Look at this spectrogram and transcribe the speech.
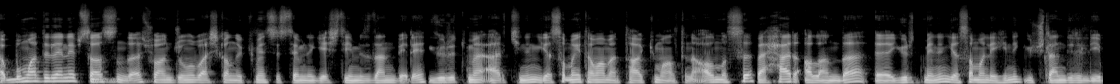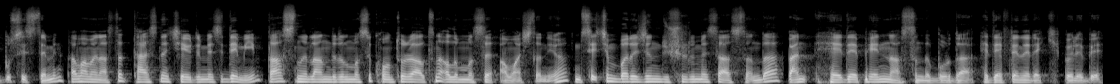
Ya bu maddelerin hepsi aslında şu an Cumhurbaşkanlığı hükümet sistemine geçtiğimizden beri yürütme erkinin yasamayı tamamen tahakküm altına alması ve her alanda e, yürütmenin yasama lehine güçlendirildiği bu sistemin tamamen aslında tersine çevrilmesi demeyeyim, daha sınırlandırılması, kontrol altına alınması amaçlanıyor düşünüyor. Şimdi seçim barajının düşürülmesi aslında ben HDP'nin aslında burada hedeflenerek böyle bir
